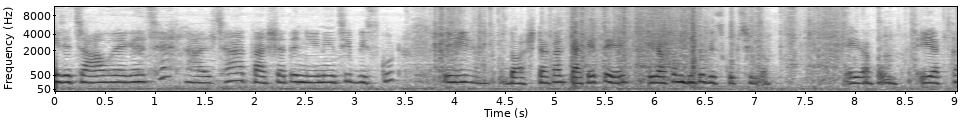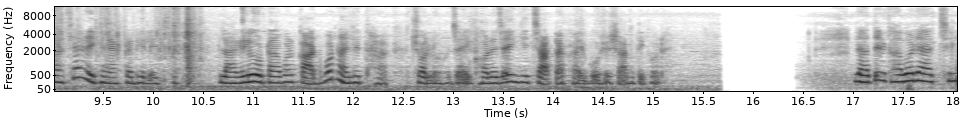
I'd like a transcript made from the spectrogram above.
এই যে চা হয়ে গেছে, লাল চা তার সাথে নিয়ে নিয়েছি বিস্কুট। এই দশ টাকার প্যাকেটে এরকম দুটো বিস্কুট ছিল। এই রকম এই একটা আছে আর এখানে একটা ঢেলেছি। লাগলে ওটা আবার কাটবো, নাহলে থাক। চলো, যাই, ঘরে যাই, গিয়ে চাটা খাই, বসে শান্তি করে। রাতের খাবারে আজ ছিল,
